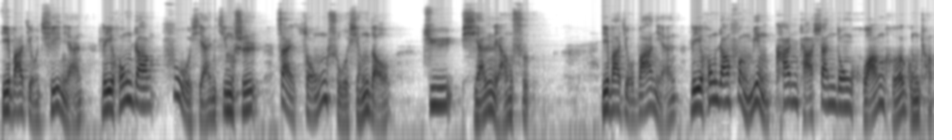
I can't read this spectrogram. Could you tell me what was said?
一八九七年，李鸿章赋闲京师，在总署行走，居贤良寺。一八九八年，李鸿章奉命勘察山东黄河工程。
